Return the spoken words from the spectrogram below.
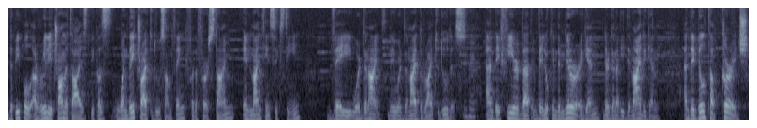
the people are really traumatized because when they tried to do something for the first time in 1916 they were denied they were denied the right to do this Mhm. and they fear that if they look in the mirror again they're going to be denied again and they built up courage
